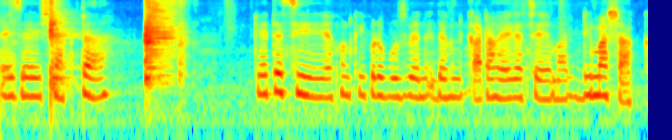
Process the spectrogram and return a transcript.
এই যে এই শাকটা কেটেছি, এখন কি করে বুঝবেন? দেখুন, কাটা হয়ে গেছে আমার ডিমা শাক।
